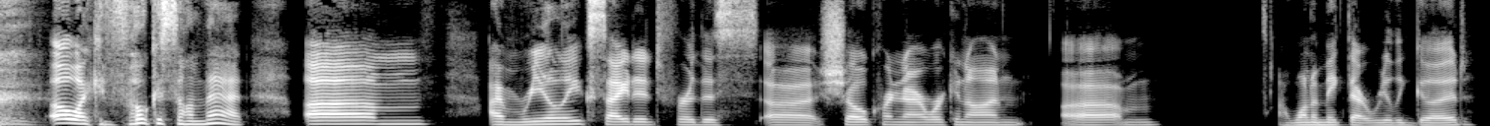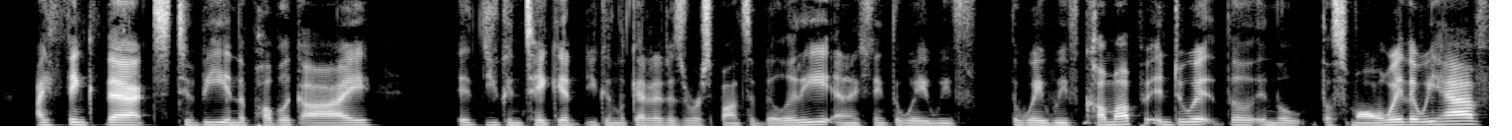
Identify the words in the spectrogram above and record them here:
oh, I can focus on that. Um, I'm really excited for this uh, show Corinne and I are working on. Um, I want to make that really good. I think that to be in the public eye, it you can take it, you can look at it as a responsibility, and I think the way we've the way we've come up into it, the in the the small way that we have,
